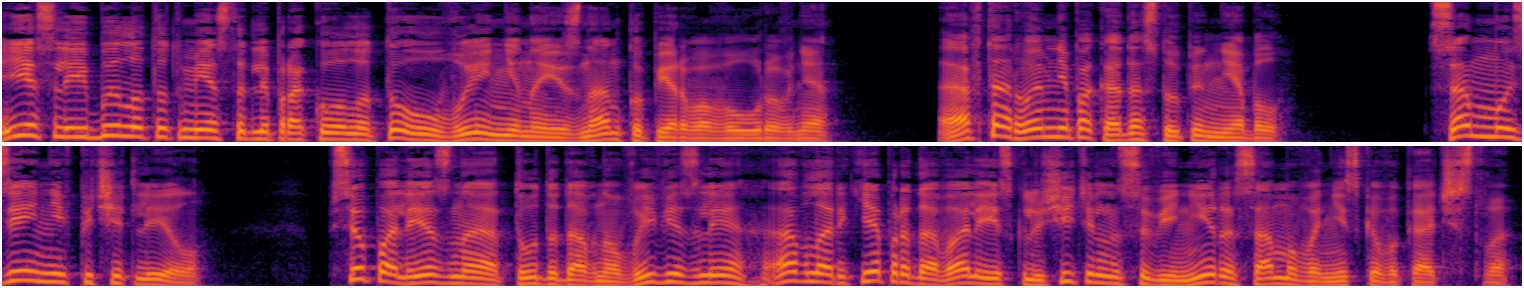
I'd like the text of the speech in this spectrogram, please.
Если и было тут место для прокола, то, увы, не наизнанку первого уровня. А второй мне пока доступен не был. Сам музей не впечатлил. Все полезное оттуда давно вывезли, а в ларьке продавали исключительно сувениры самого низкого качества.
